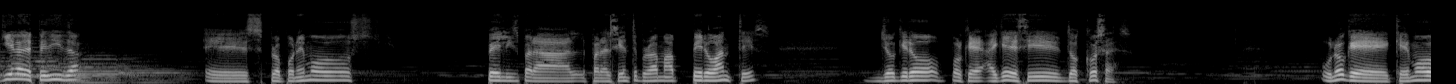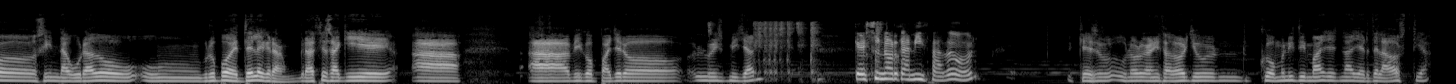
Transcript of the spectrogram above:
Aquí en la despedida es- proponemos pelis para, el- para el siguiente programa, pero antes yo quiero, porque hay que decir dos cosas. Uno, que, que hemos inaugurado un grupo de Telegram, gracias aquí a, a mi compañero Luis Millán, Que es un organizador. que es un organizador y un community manager de la hostia.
